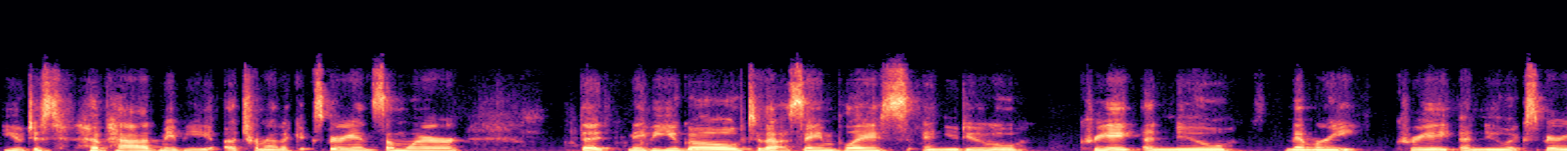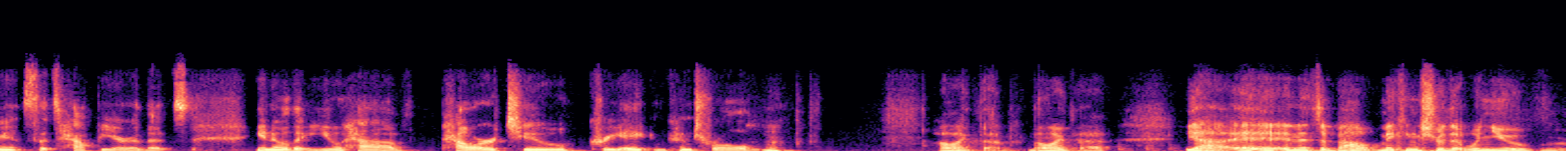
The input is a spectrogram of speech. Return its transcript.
you just have had maybe a traumatic experience somewhere that maybe you go to that same place and you do create a new memory create a new experience that's happier that's you know that you have power to create and control hmm. I like that. I like that. Yeah, and it's about making sure that when you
